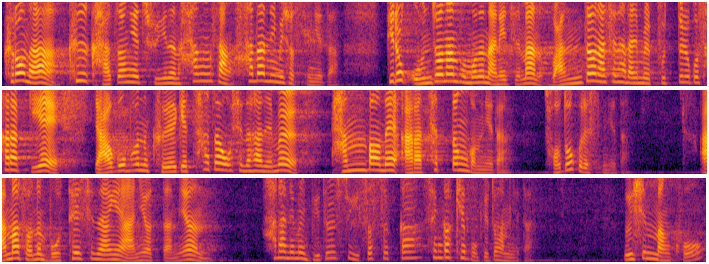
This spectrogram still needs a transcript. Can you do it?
그러나 그 가정의 주인은 항상 하나님이셨습니다. 비록 온전한 부모는 아니지만 완전하신 하나님을 붙들고 살았기에 야곱은 그에게 찾아오시는 하나님을 단번에 알아챘던 겁니다. 저도 그랬습니다. 아마 저는 모태 신앙이 아니었다면 하나님을 믿을 수 있었을까 생각해 보기도 합니다. 의심 많고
